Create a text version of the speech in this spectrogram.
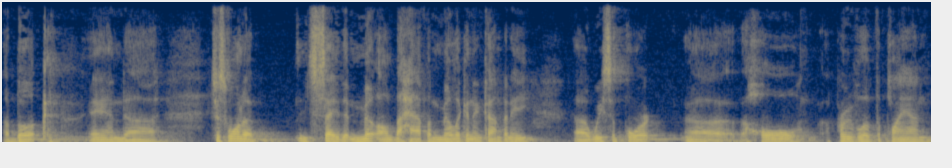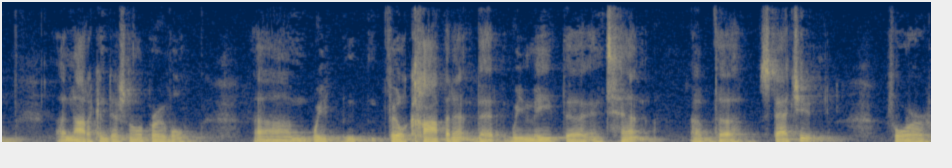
a book. And uh, just want to say that on behalf of Milliken and Company, we support the whole approval of the plan, not a conditional approval. Um, We feel confident that we meet the intent of the statute for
